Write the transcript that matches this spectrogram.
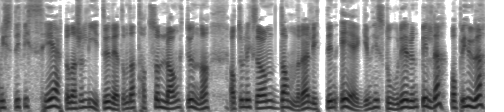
mystifisert, og det er så lite vi vet om det er tatt så langt unna at du liksom danner deg litt din egen historie rundt bildet oppi huet.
